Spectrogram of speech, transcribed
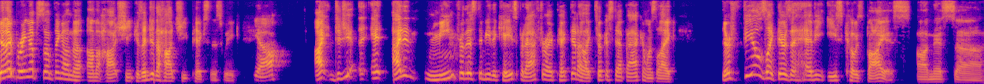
Can I bring up something on the on the hot sheet because I did the hot sheet picks this week. yeah. I did you it I didn't mean for this to be the case, but after I picked it, I like took a step back and was like, there feels like there's a heavy East Coast bias on this uh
